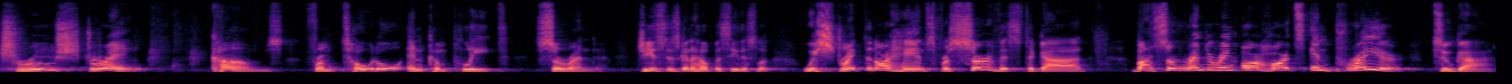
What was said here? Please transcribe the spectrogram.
True strength comes from total and complete surrender. Jesus is going to help us see this. Look, we strengthen our hands for service to God by surrendering our hearts in prayer to God.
